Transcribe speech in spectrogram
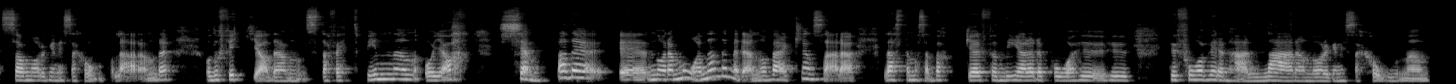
som organisation på lärande? Och då fick jag den stafettpinnen och jag kämpade eh, några månader med den och verkligen så här, läste massa böcker, funderade på hur, hur, hur får vi den här lärande organisationen?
